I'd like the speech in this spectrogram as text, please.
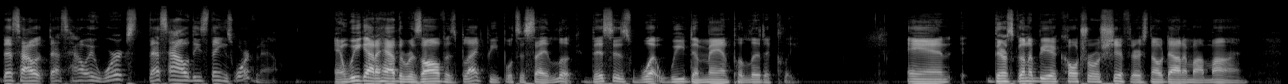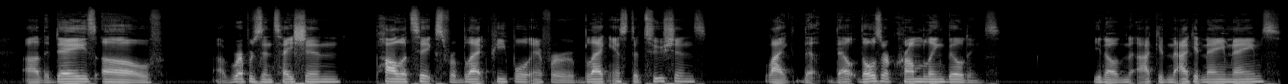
That's how that's how it works. That's how these things work now. And we got to have the resolve as black people to say, look, this is what we demand politically. And there's going to be a cultural shift. There's no doubt in my mind. Uh, the days of uh, representation, politics for black people and for black institutions like that those are crumbling buildings. You know i could i could name names.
